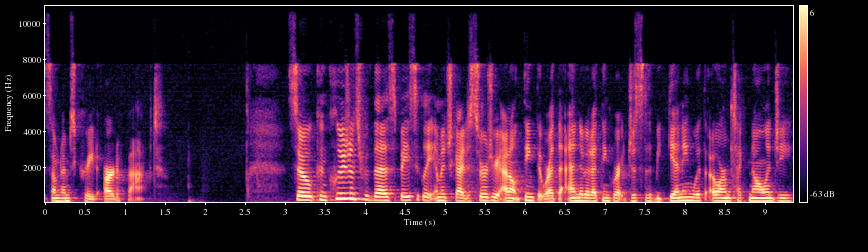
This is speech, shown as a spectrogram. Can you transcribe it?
sometimes create artifact. So conclusions for this, basically image guided surgery, I don't think that we're at the end of it. I think we're at just the beginning with O-arm technology.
